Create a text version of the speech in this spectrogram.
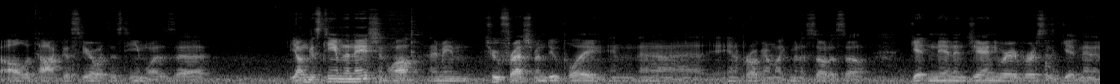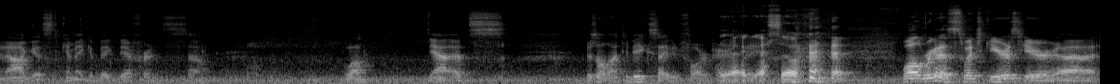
all the talk this year with this team was uh, youngest team in the nation. Well, I mean, true freshmen do play in uh, in a program like Minnesota, so getting in in January versus getting in in August can make a big difference. So, well, yeah, that's there's a lot to be excited for. Apparently. Yeah, I guess so. well, we're gonna switch gears here uh,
